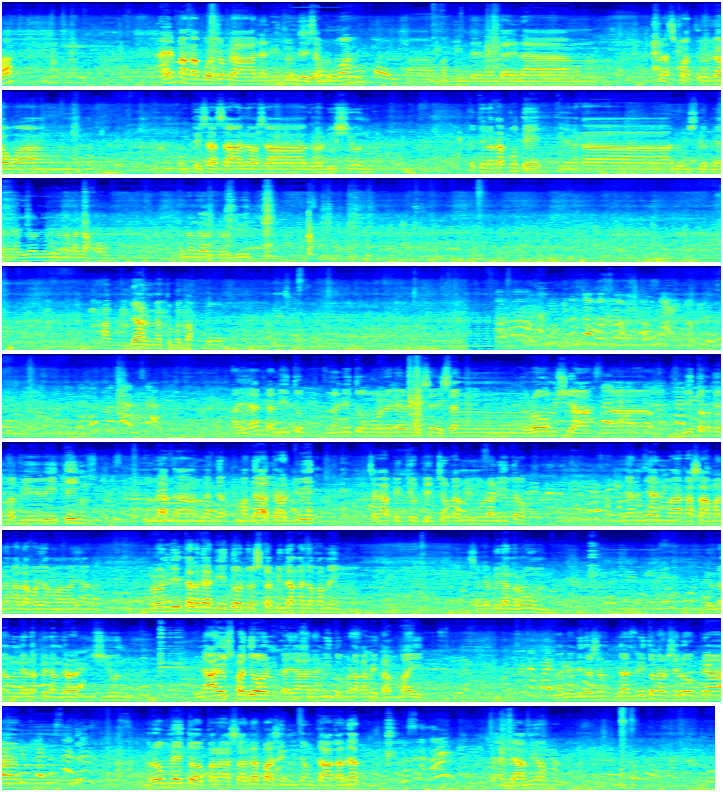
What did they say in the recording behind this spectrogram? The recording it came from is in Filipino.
Ha? Ayun mga kabosok, ah, nandito tayo sa MUA. Ah, maghintay na tayo ng alas 4 daw ang umpisa sa ano sa graduation. Ito nakaputi, yan naka long sleeve yan. Ayun, yun ang anak ko. Yun ang gagraduate. Hagdan nga tumatakbo. Ayan, nandito, nandito muna kami sa isang room siya na dito kami mag-waiting. Lahat na mag-graduate. Tsaka picture-picture kami muna dito. Yan, yan, mga kasama ng anak ko yan, mga yan. Pero hindi talaga dito, doon sa kabilang ano kami. Sa kabilang room. Doon ang ganapin ng graduation. Inaayos pa doon, kaya nandito muna kami tambay. Ah, nandito, nandito kami sa loob ng room na ito para sa labas hindi nang kakalat. Ang dami oh.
